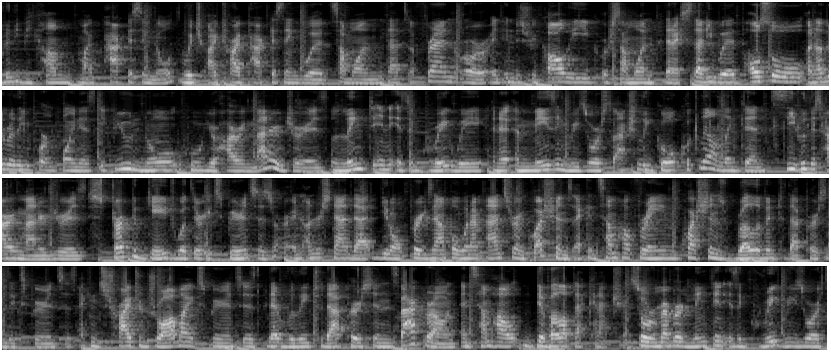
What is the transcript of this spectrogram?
really become my practicing notes, which I try practicing with someone that's a friend or an industry colleague or someone that I study with. Also, another really important point is if you know who your hiring manager is, LinkedIn is a great way and an amazing resource to actually go quickly on LinkedIn, see who this hiring manager is, start to gauge what their experiences are and understand that, you know, for example, when I'm answering questions, I can somehow frame questions relevant to that person's experiences. I can try to draw my experiences that relate to that person's background and somehow develop that connection. So remember, LinkedIn is a great resource.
